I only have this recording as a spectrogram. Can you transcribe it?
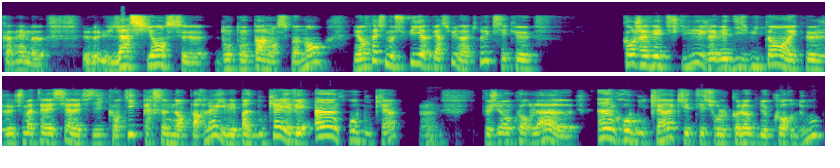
quand même la science dont on parle en ce moment. Et en fait, je me suis aperçu d'un truc, c'est que quand j'avais j'avais 18 ans et que je, m'intéressais à la physique quantique, personne n'en parlait, il n'y avait pas de bouquin, il y avait un gros bouquin hein, que j'ai encore là, euh, un gros bouquin qui était sur le colloque de Cordoue,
